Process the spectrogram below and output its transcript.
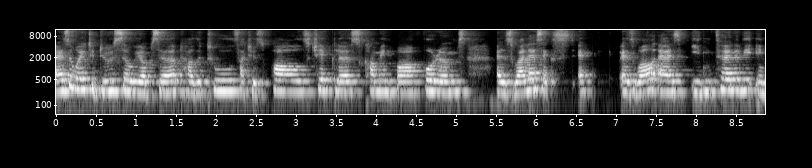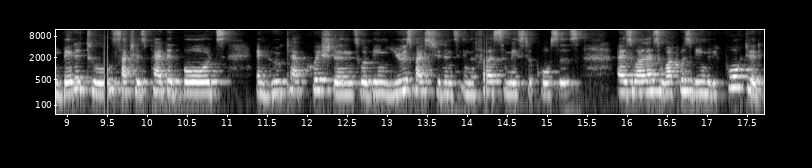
As a way to do so, we observed how the tools such as polls, checklists, comment bar, forums, as well as as well as internally embedded tools such as Padlet boards and Wooclap questions were being used by students in the first semester courses, as well as what was being reported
